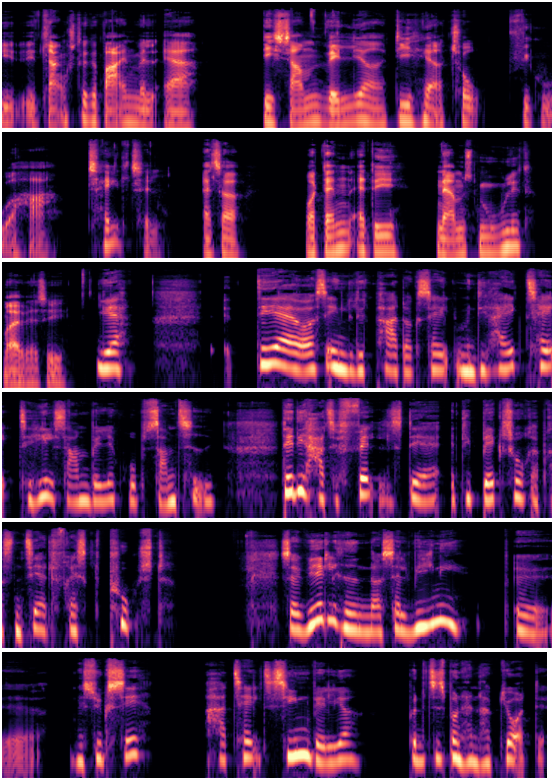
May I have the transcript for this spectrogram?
et, et langt stykke vejen vel er de samme vælgere, de her to figurer har talt til. Altså, hvordan er det nærmest muligt, må jeg vil sige? Ja, det er også egentlig lidt paradoxalt, men de har ikke talt til helt samme vælgergruppe samtidig. Det, de har til fælles, det er, at de begge to repræsenterer et friskt pust. Så i virkeligheden, når Salvini øh, med succes har talt til sine vælgere, på det tidspunkt, han har gjort det,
